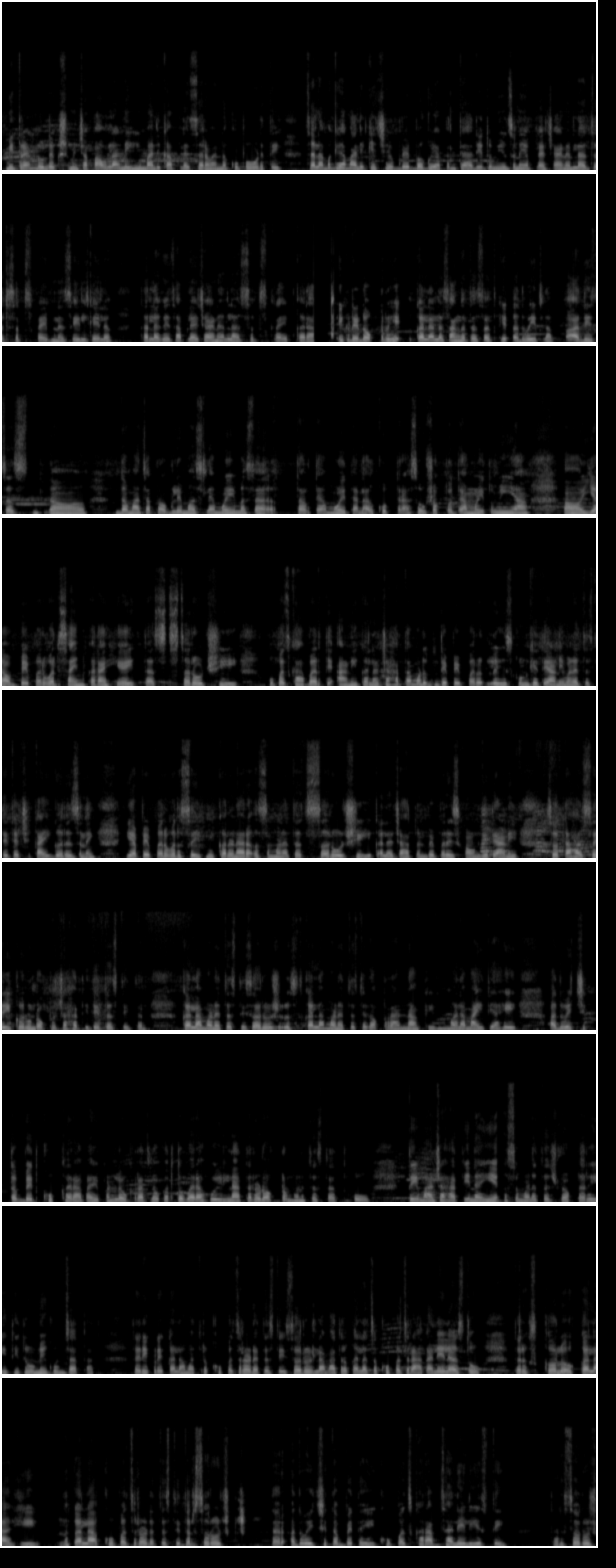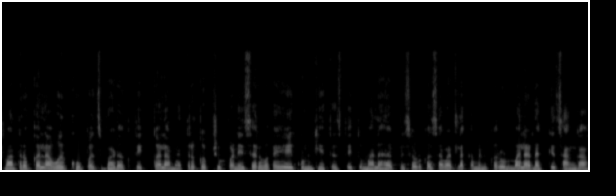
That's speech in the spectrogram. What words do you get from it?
मित्रांनो लक्ष्मीच्या पावलाने ही मालिका आपल्या सर्वांना खूप आवडते. चला मग या मालिकेची अपडेट बघूया. पण त्याआधी तुम्ही अजूनही आपल्या चॅनलला जर सबस्क्राईब नसेल केलं तर लगेच आपल्या चॅनलला सबस्क्राईब करा. इकडे डॉक्टर हे कलाला सांगत असतात की अद्वैतला आधीच दमाचा प्रॉब्लेम असल्यामुळे मसा तर त्यामुळे त्याला खूप त्रास होऊ शकतो. त्यामुळे तुम्ही या या पेपरवर साईन करा. हे ऐकताच सरोज ही खूपच घाबरते आणि कलाच्या हातामधून ते पेपर हिसकून घेते आणि म्हणत असते त्याची काही गरज नाही. या पेपरवर सही मी करणार. असं म्हणतच सरोज ही कलाच्या हातून पेपर हिसकावून घेते आणि स्वतः सही करून डॉक्टरच्या हाती देत असते. तर कला म्हणत असते सरोज कला म्हणत असते डॉक्टरांना की मला माहिती आहे अद्वैतची तब्येत खूप खराब आहे पण लवकरात लवकर तो बरा होईल ना? तर डॉक्टर म्हणत असतात. हो ते माझ्या हाती नाही आहे असं म्हणतच डॉक्टरही तिथून निघून जातात. तर इकडे कला मात्र खूपच रडत असते. सरोजला मात्र कलाचा खूपच राग आलेला असतो. तर कल कला ही कला खूपच रडत असते. तर सरोज तर अद्वैतची तब्येतही खूपच खराब झालेली असते. तर सरोज मात्र कलावर खूपच भडकते. कला मात्र गपचूपपणे सर्व काही ऐकून घेत असते. तुम्हाला हा एपिसोड कसा वाटला? कमेंट करून मला नक्की सांगा.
